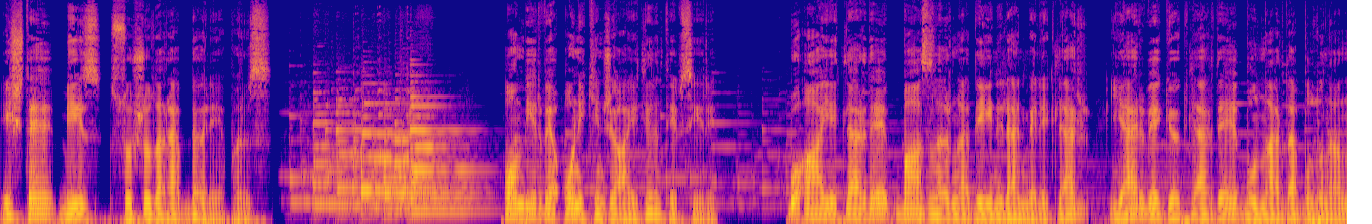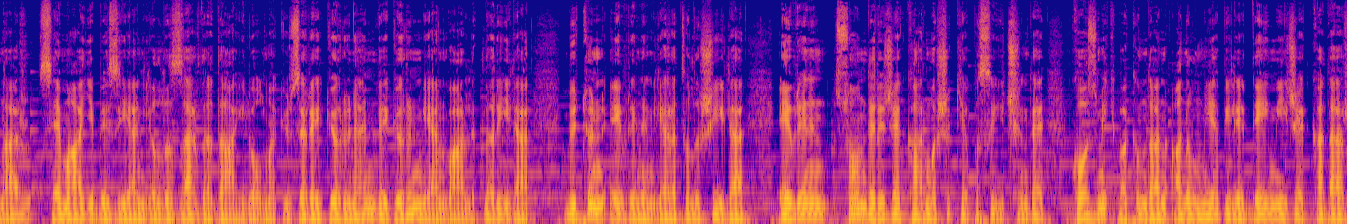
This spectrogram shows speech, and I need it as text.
İşte biz suçlulara böyle yaparız. 11 ve 12. ayetlerin tefsiri Bu ayetlerde bazılarına değinilen melekler, yer ve göklerde bunlarda bulunanlar, semayı bezeyen yıldızlar da dahil olmak üzere görünen ve görünmeyen varlıklarıyla, bütün evrenin yaratılışıyla, evrenin son derece karmaşık yapısı içinde, kozmik bakımdan anılmaya bile değmeyecek kadar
